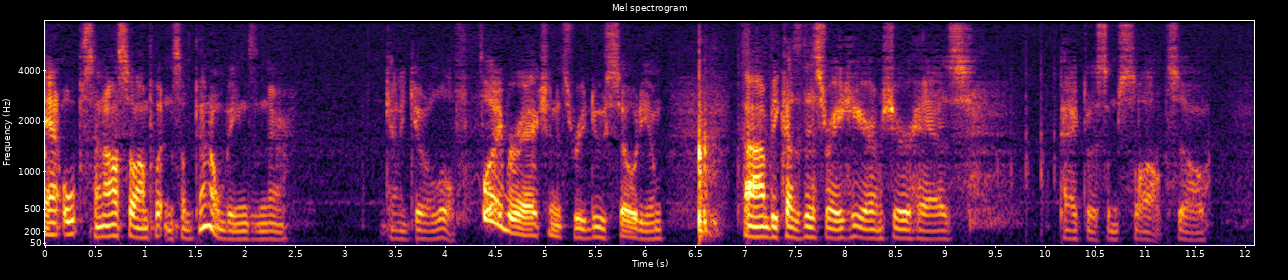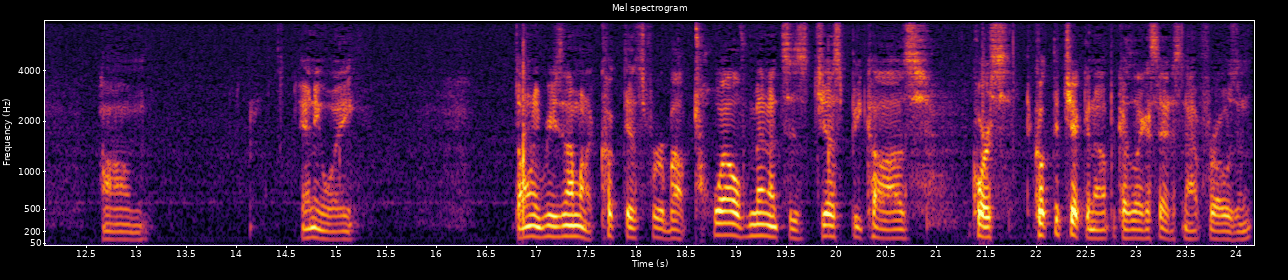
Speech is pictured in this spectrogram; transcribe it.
And oops and also I'm putting some pinto beans in there. Kind of give it a little fiber action. It's reduced sodium um, because this right here I'm sure has packed with some salt so um, anyway. The only reason I'm going to cook this for about 12 minutes is just because of course to cook the chicken up because like I said it's not frozen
